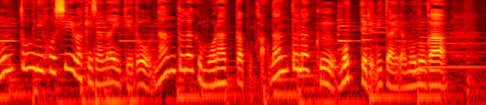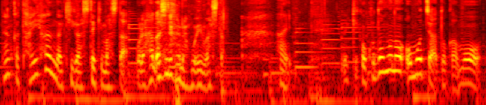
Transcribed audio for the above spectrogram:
本当に欲しいわけじゃないけどなんとなくもらったとかなんとなく持ってるみたいなものがなんか大半な気がしてきました。これ話しながら思いました。はい。結構子供のおもちゃとかも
